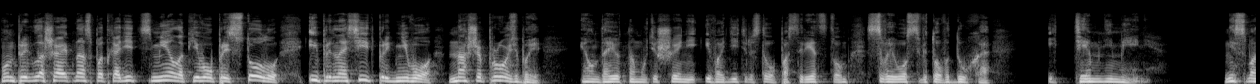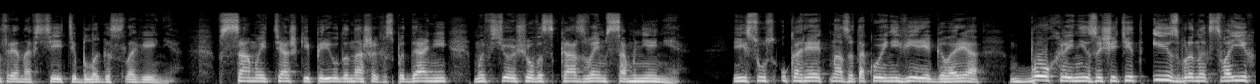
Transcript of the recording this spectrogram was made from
Он приглашает нас подходить смело к Его престолу и приносить пред Него наши просьбы. И Он дает нам утешение и водительство посредством Своего Святого Духа. И тем не менее, несмотря на все эти благословения, в самые тяжкие периоды наших испытаний мы все еще высказываем сомнения – Иисус укоряет нас за такое неверие, говоря, «Бог ли не защитит избранных своих,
